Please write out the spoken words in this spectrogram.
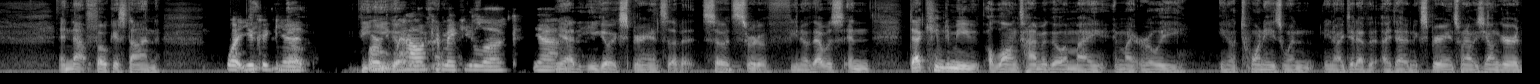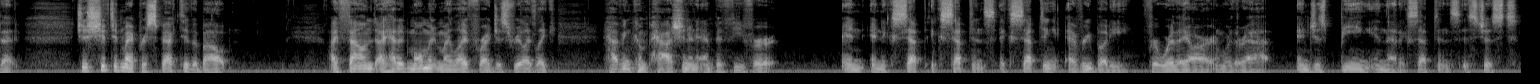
and not focused on what you the, could get the or ego how it can make you look. Yeah. Yeah the ego experience of it. So it's sort of you know that was and that came to me a long time ago in my in my early you know 20s when you know i did have i had an experience when i was younger that just shifted my perspective about i found i had a moment in my life where i just realized like having compassion and empathy for and and accept acceptance accepting everybody for where they are and where they're at and just being in that acceptance is just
